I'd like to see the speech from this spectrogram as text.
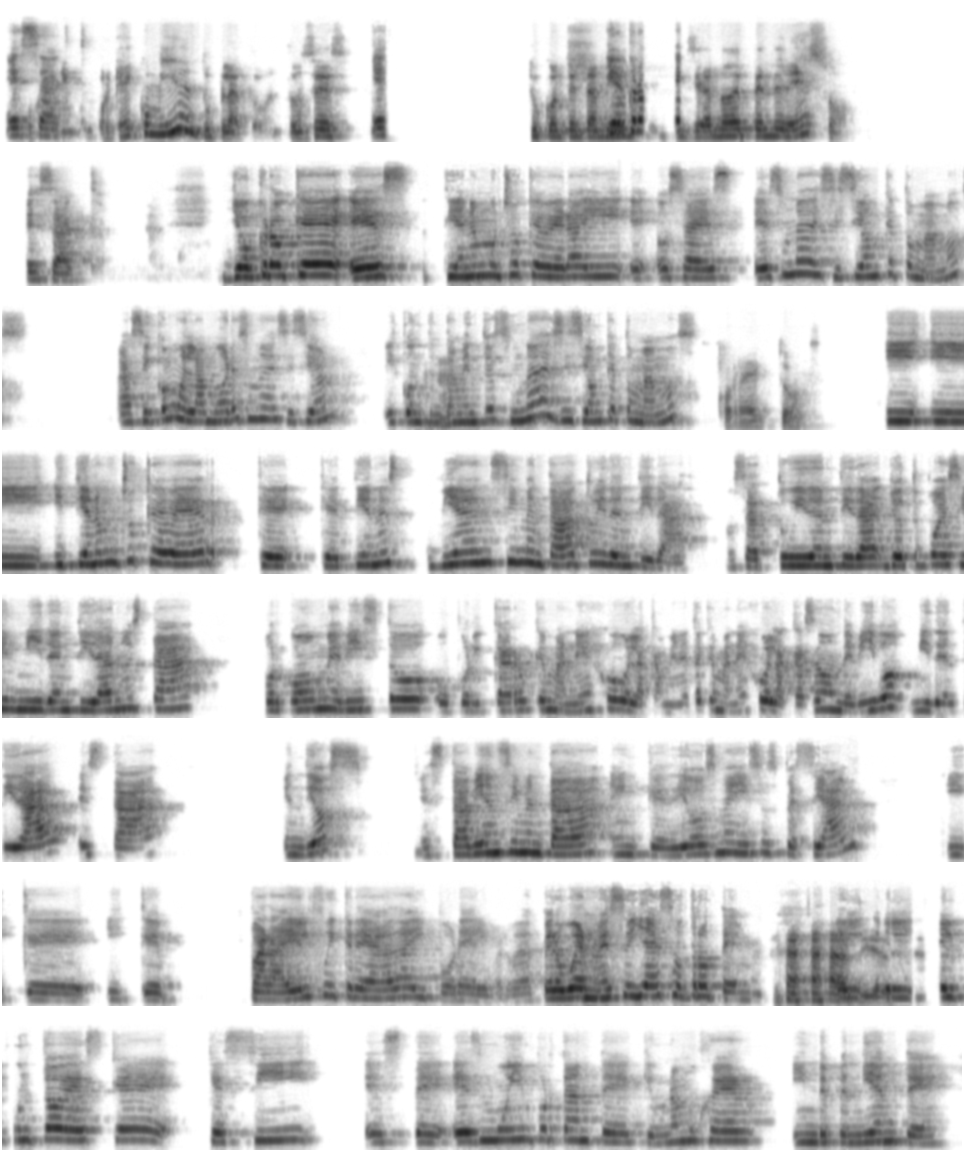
Exacto. Porque, hay comida en tu plato. Entonces, tu contentamiento y felicidad no depende de eso. Exacto. Yo creo que es, tiene mucho que ver ahí, eh, o sea, es, es una decisión que tomamos, así como el amor es una decisión, y contentamiento es una decisión que tomamos. Correcto. Y, y, tiene mucho que ver que, que, tienes bien cimentada tu identidad. O sea, tu identidad, yo te puedo decir, mi identidad no está por cómo me visto o por el carro que manejo o la camioneta que manejo o la casa donde vivo. Mi identidad está en Dios. Está bien cimentada en que Dios me hizo especial y que, y que para él fui creada y por él, ¿verdad? Pero bueno, ese ya es otro tema. El, punto es que, que sí este, es muy importante que una mujer independiente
